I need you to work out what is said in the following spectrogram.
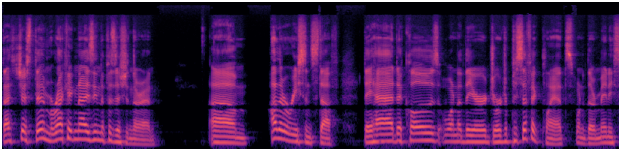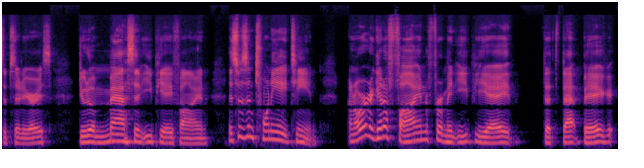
That's just them recognizing the position they're in. Um, other recent stuff. They had to close one of their Georgia Pacific plants, one of their many subsidiaries, due to a massive EPA fine. This was in 2018. In order to get a fine from an EPA that's that big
